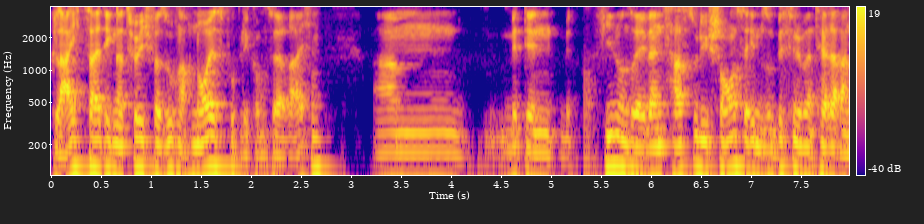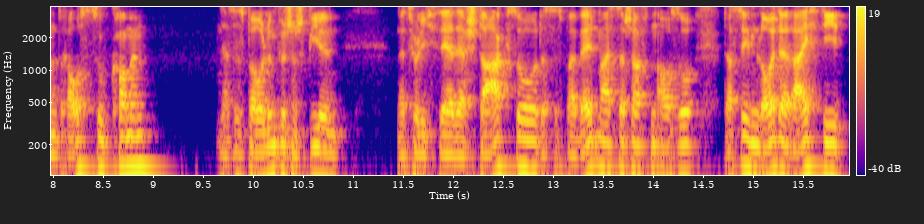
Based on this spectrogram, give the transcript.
gleichzeitig natürlich versuchen, auch neues Publikum zu erreichen. Ähm, mit, den, mit vielen unserer Events hast du die Chance, eben so ein bisschen über den Tellerrand rauszukommen. Das ist bei Olympischen Spielen natürlich sehr, sehr stark so. Das ist bei Weltmeisterschaften auch so, dass du eben Leute erreichst, die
